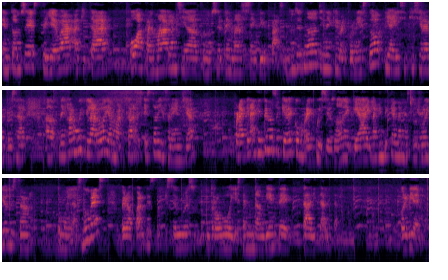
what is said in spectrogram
Entonces te lleva a quitar o a calmar la ansiedad, conocerte más y sentir paz. Entonces nada tiene que ver con esto y ahí sí quisiera empezar a dejar muy claro y a marcar esta diferencia para que la gente no se quede con prejuicios, ¿no? De que, ay, la gente que anda en estos rollos está como en las nubes, pero aparte es porque seguro es un robo y está en un ambiente tal y tal y tal. Olvídenlo.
